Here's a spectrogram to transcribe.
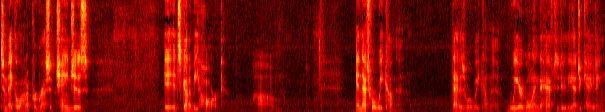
to make a lot of progressive changes, it's going to be hard. Um, and that's where we come in. That is where we come in. We are going to have to do the educating.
